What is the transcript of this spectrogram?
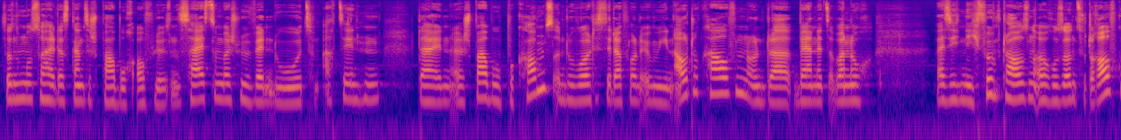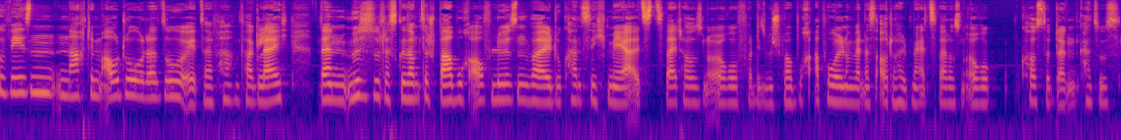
sonst musst du halt das ganze Sparbuch auflösen. Das heißt zum Beispiel, wenn du zum 18. dein äh, Sparbuch bekommst und du wolltest dir davon irgendwie ein Auto kaufen und da wären jetzt aber noch, weiß ich nicht, 5000 Euro sonst so drauf gewesen nach dem Auto oder so, jetzt einfach im Vergleich, dann müsstest du das gesamte Sparbuch auflösen, weil du kannst nicht mehr als 2000 Euro von diesem Sparbuch abholen und wenn das Auto halt mehr als 2000 Euro kostet, dann kannst du es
